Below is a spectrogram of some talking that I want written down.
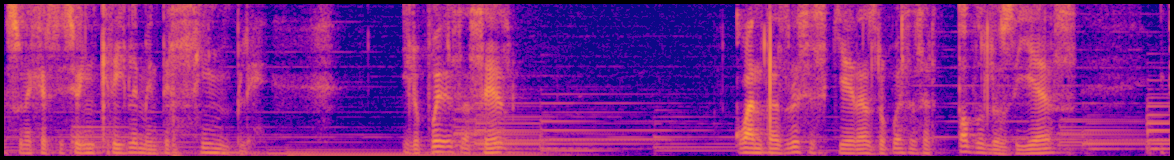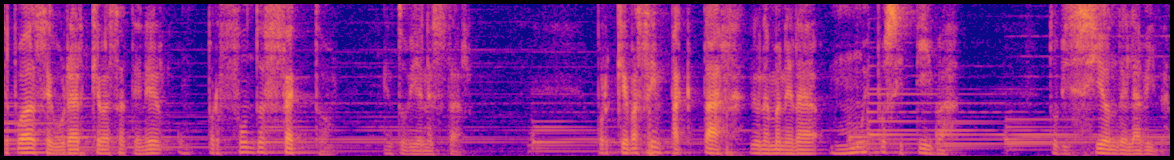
es un ejercicio increíblemente simple y lo puedes hacer cuantas veces quieras, lo puedes hacer todos los días y te puedo asegurar que vas a tener un profundo efecto en tu bienestar porque vas a impactar de una manera muy positiva tu visión de la vida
